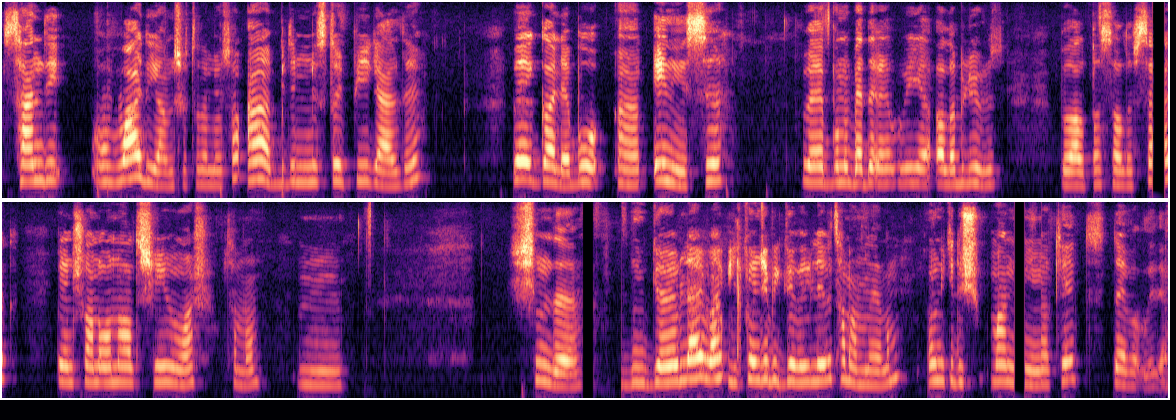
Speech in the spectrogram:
Sandy vardı yanlış hatırlamıyorsam. Aa bir de Mr. P geldi. Ve Gale bu e, en iyisi. Ve bunu bedavaya alabiliyoruz. Brawl Pass alırsak. Benim şu anda 16 şeyim var. Tamam. Hmm. Şimdi görevler var. İlk önce bir görevleri tamamlayalım. 12 düşman yok et devil ile.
